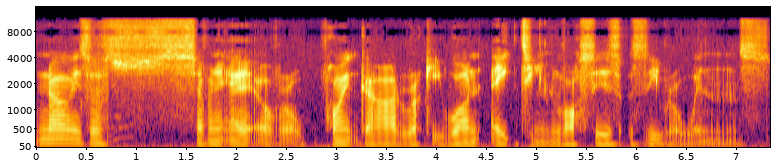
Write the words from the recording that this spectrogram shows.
No, he's a 78 overall Point guard, rookie 1, 18 losses, 0 wins.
